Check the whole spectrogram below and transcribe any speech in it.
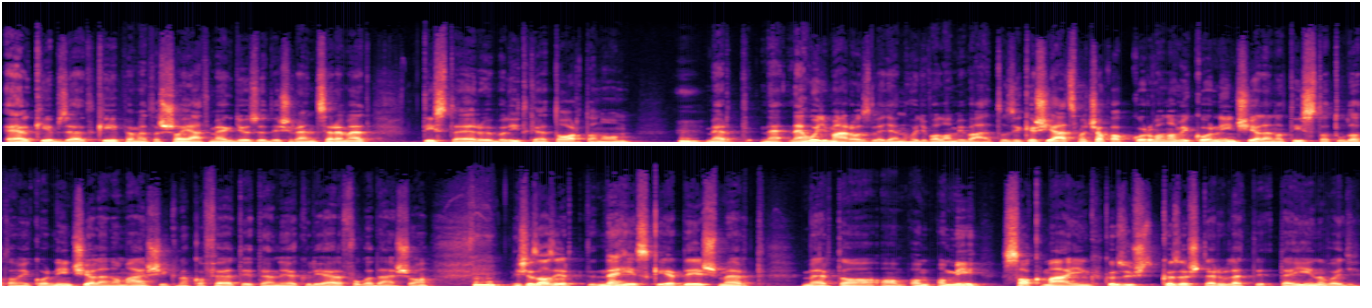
elképzelt képemet, a saját meggyőződés rendszeremet tiszta erőből itt kell tartanom, mert ne, nehogy már az legyen, hogy valami változik. És játszma csak akkor van, amikor nincs jelen a tiszta tudat, amikor nincs jelen a másiknak a feltétel nélküli elfogadása. Uh-huh. És ez azért nehéz kérdés, mert mert a, a, a, a mi szakmáink közös, közös területein, vagy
